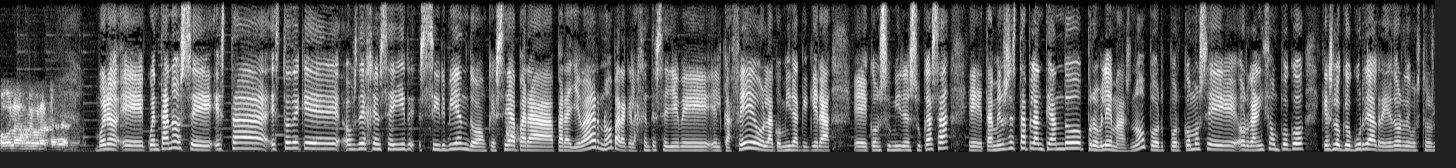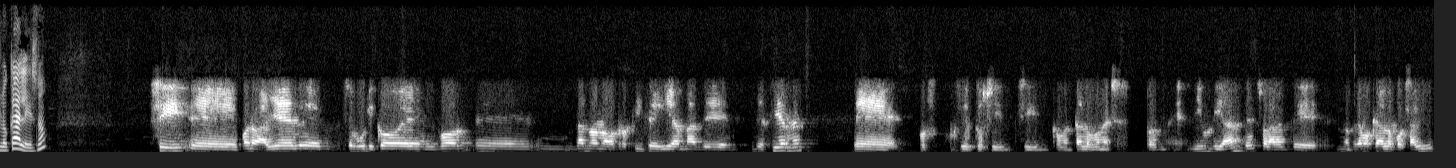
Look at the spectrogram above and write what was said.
Hola, muy buenas tardes. Bueno, eh, cuéntanos, eh, esta, esto de que os dejen seguir sirviendo, aunque sea para, para, llevar, ¿no? para que la gente se lleve el café o la comida que quiera eh, consumir en su casa, también os está planteando problemas, ¿no? Por, por cómo se organiza un poco qué es lo que ocurre alrededor de vuestros locales, ¿no? Sí, bueno, ayer se publicó el BOR dándonos otros 15 días más de, de cierre eh, pues, por cierto, sin, sin comentarlo con, eh, ni un día antes, solamente nos tenemos que darlo por sabido.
